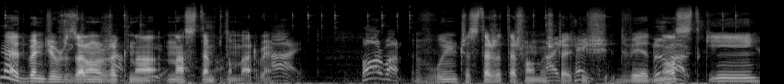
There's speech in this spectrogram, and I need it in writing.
Nawet będzie już zalążek na następną armię. W Winchesterze też mamy jeszcze jakieś dwie jednostki.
